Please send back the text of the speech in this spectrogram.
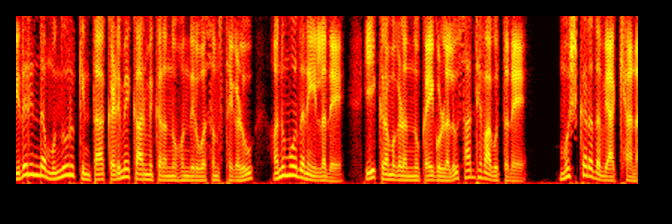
ಇದರಿಂದ ಮುನ್ನೂರಕ್ಕಿಂತ ಕಡಿಮೆ ಕಾರ್ಮಿಕರನ್ನು ಹೊಂದಿರುವ ಸಂಸ್ಥೆಗಳು ಅನುಮೋದನೆಯಿಲ್ಲದೆ ಈ ಕ್ರಮಗಳನ್ನು ಕೈಗೊಳ್ಳಲು ಸಾಧ್ಯವಾಗುತ್ತದೆ. ಮುಷ್ಕರದ ವ್ಯಾಖ್ಯಾನ,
